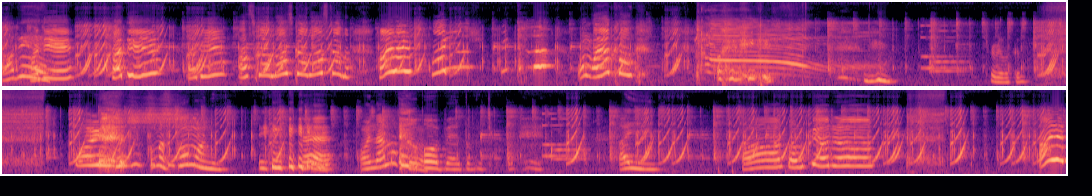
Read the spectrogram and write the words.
Abi. Hadi. Hadi. Hadi. Az kaldı az kaldı az kaldı. Hayır hayır. Hayır. Bitti lan. Oğlum ayağa kalk. Şöyle bakın. Oy. Ama futbol mu oynadın? He. Oynanmaz mı? oh be topu çıktı. Ay. Aa korkuyorum. Hayır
